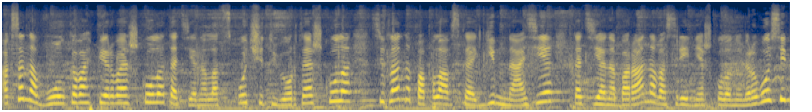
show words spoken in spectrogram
Оксана Волкова – первая школа, Татьяна Лацко – четвертая школа, Светлана Поплавская – гимназия, Татьяна Баранова – средняя школа номер восемь,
